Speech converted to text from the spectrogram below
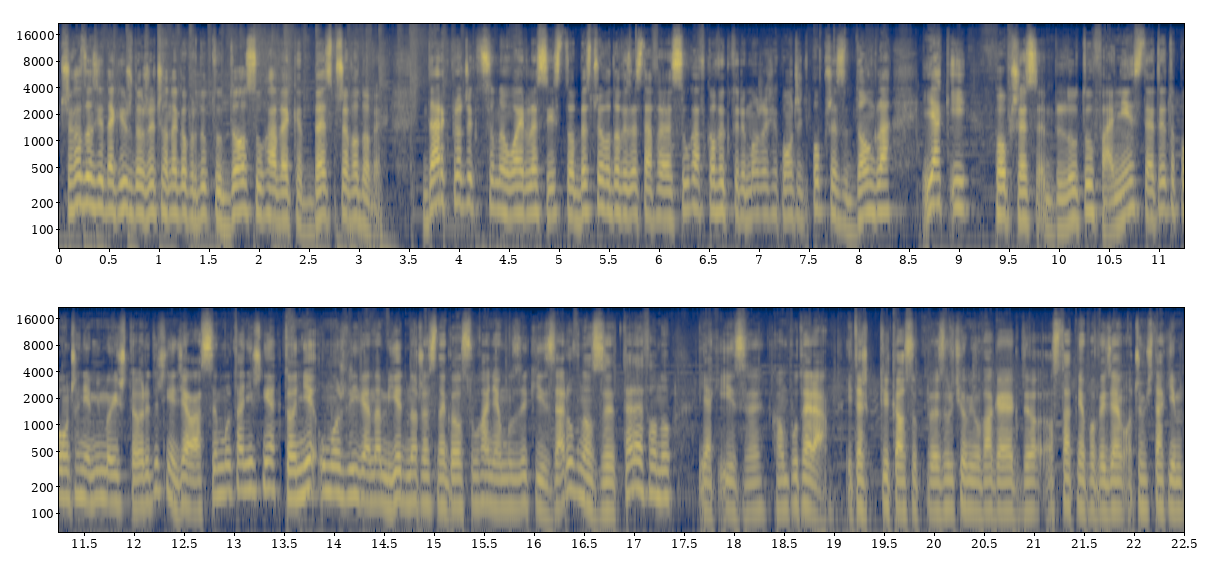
Przechodząc jednak już do rzeczonego produktu, do słuchawek bezprzewodowych. Dark Project Sono Wireless jest to bezprzewodowy zestaw e, słuchawkowy, który może się połączyć poprzez dongla, jak i poprzez Bluetootha. Niestety to połączenie, mimo iż teoretycznie działa symultanicznie, to nie umożliwia nam jednoczesnego słuchania muzyki zarówno z telefonu, jak i z komputera. I też kilka osób zwróciło mi uwagę, gdy ostatnio powiedziałem o czymś takim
